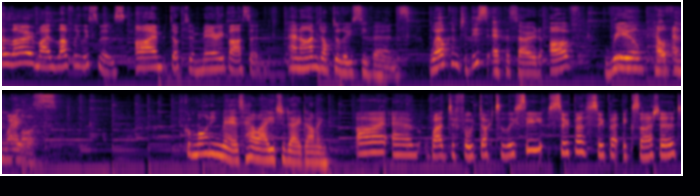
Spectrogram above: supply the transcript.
Hello, my lovely listeners. I'm Dr. Mary Barson. And I'm Dr. Lucy Burns. Welcome to this episode of Real Health and, Weight Loss. Good morning, Mares. How are you today, darling? I am wonderful, Dr. Lucy. Super, super excited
